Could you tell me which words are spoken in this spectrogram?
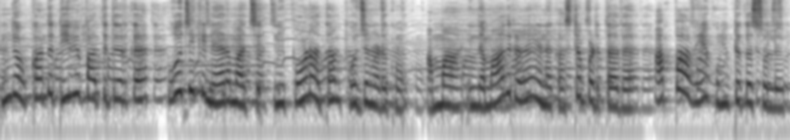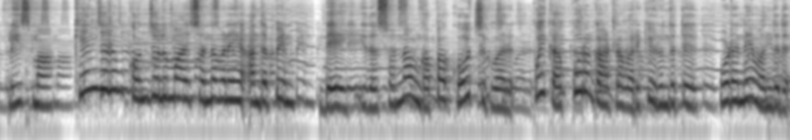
இங்க உட்காந்து டிவி பார்த்துட்டு இருக்க? பூஜைக்கு நேரமாச்சு. நீ போனா தான் பூஜை நடக்கும். அம்மா இந்த மாதிரி எல்லாம் என்ன கஷ்டப்படுத்தாத. அப்பாவையே கும்பிட்டுக்க சொல்லு. ப்ளீஸ்மா கெஞ்சலும் கொஞ்சலுமாய் சொன்னவனே அந்த பெண். டேய் இத சொன்னா உங்க அப்பா கோச்சுக்குவாரு. போய் கற்பூரம் காட்டுற வரைக்கும் இருந்துட்டு உடனே வந்துடு.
